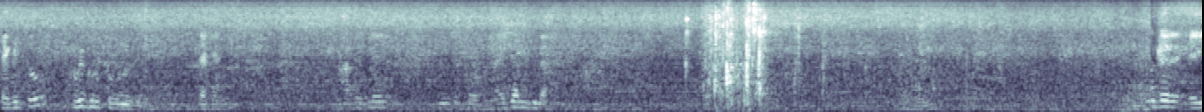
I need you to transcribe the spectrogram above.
এটা কিন্তু খুবই গুরুত্বপূর্ণ জিনিস। দেখেন। না দেখলে আমাদের এই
